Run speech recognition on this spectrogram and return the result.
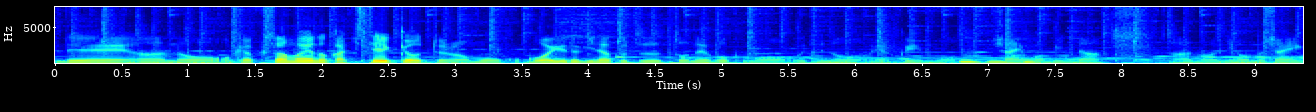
であのお客様への価値提供っていうのはもうここは揺るぎなくずっとね僕もうちの役員も社員もみんなあの日本の社員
